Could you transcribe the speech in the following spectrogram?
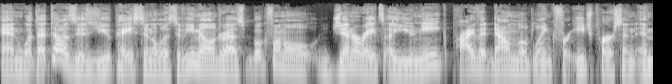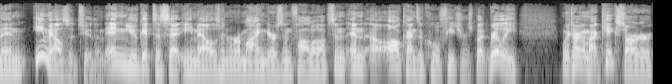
And what that does is you paste in a list of email address, BookFunnel generates a unique private download link for each person and then emails it to them. And you get to set emails and reminders and follow-ups and, and all kinds of cool features. But really, we're talking about Kickstarter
